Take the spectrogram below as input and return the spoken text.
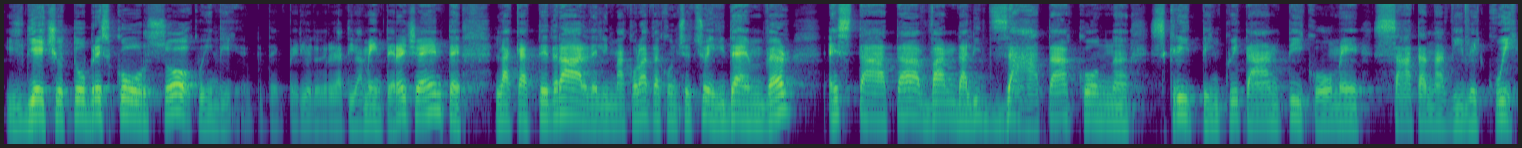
Il 10 ottobre scorso, quindi un periodo relativamente recente, la cattedrale dell'Immacolata Concezione di Denver è stata vandalizzata con scritte inquietanti come Satana vive vive qui.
